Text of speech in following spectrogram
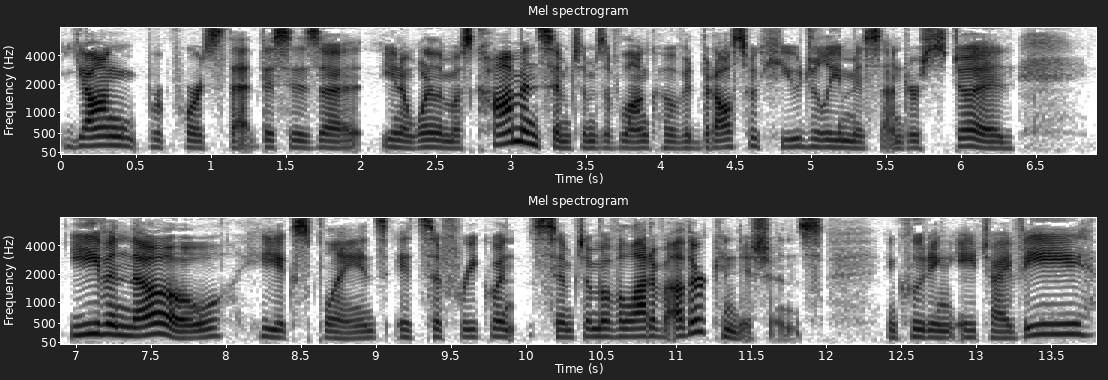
Yong reports that this is a you know one of the most common symptoms of long COVID, but also hugely misunderstood. Even though he explains it's a frequent symptom of a lot of other conditions, including HIV,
